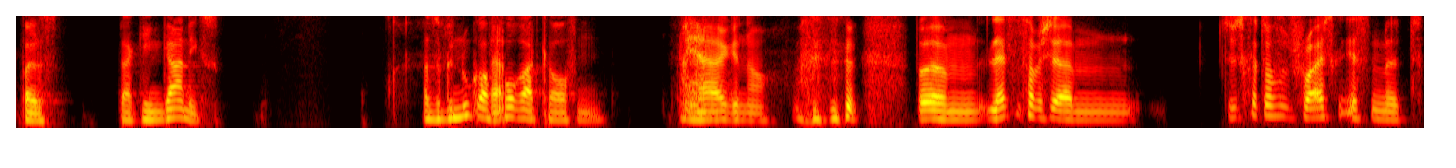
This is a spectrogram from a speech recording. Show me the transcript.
weil es, da ging gar nichts. Also genug auf Ja. Vorrat kaufen. Ja, genau. ähm, letztens habe ich ähm, Süßkartoffelfries gegessen mit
